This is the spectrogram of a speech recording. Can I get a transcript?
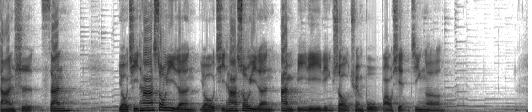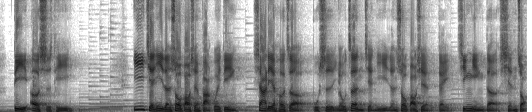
答案是三。有其他受益人，由其他受益人按比例领受全部保险金额。第二十题，一简易人寿保险法规定，下列何者不是邮政简易人寿保险得经营的险种？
